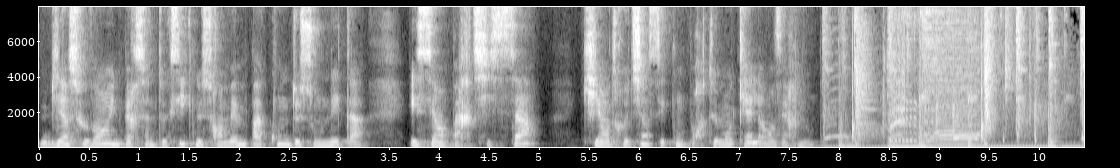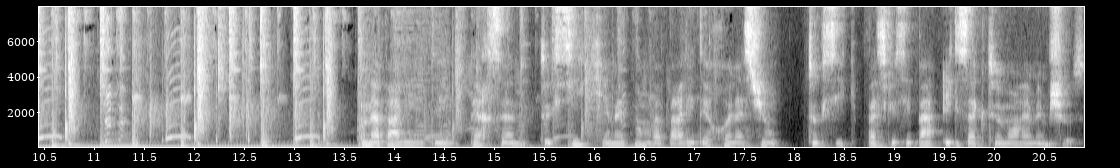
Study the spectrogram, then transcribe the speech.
Bien souvent, une personne toxique ne se rend même pas compte de son état et c'est en partie ça qui entretient ces comportements qu'elle a envers nous. On a parlé des personnes toxiques et maintenant on va parler des relations toxiques parce que c'est pas exactement la même chose.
